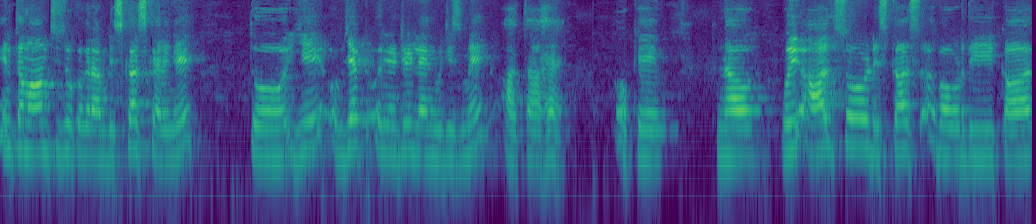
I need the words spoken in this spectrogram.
इन तमाम चीज़ों को अगर आप डिस्कस करेंगे तो ये ऑब्जेक्ट ओरिएंटेड लैंग्वेज में आता है। Okay now we also discuss about the car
